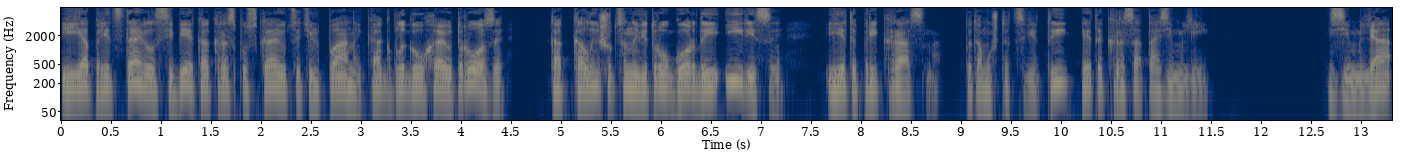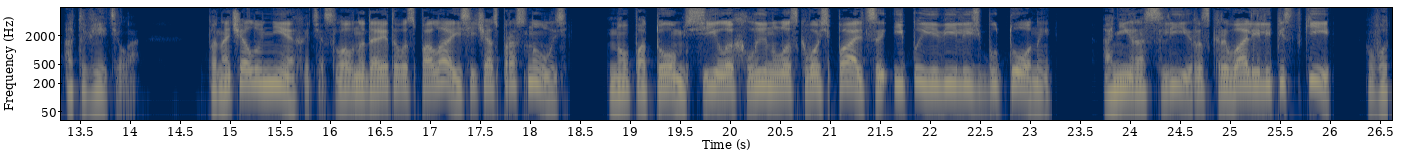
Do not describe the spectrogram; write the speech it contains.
И я представил себе, как распускаются тюльпаны, как благоухают розы, как колышутся на ветру гордые ирисы, и это прекрасно, потому что цветы — это красота земли. Земля ответила. Поначалу нехотя, словно до этого спала и сейчас проснулась, но потом сила хлынула сквозь пальцы, и появились бутоны. Они росли, раскрывали лепестки. Вот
